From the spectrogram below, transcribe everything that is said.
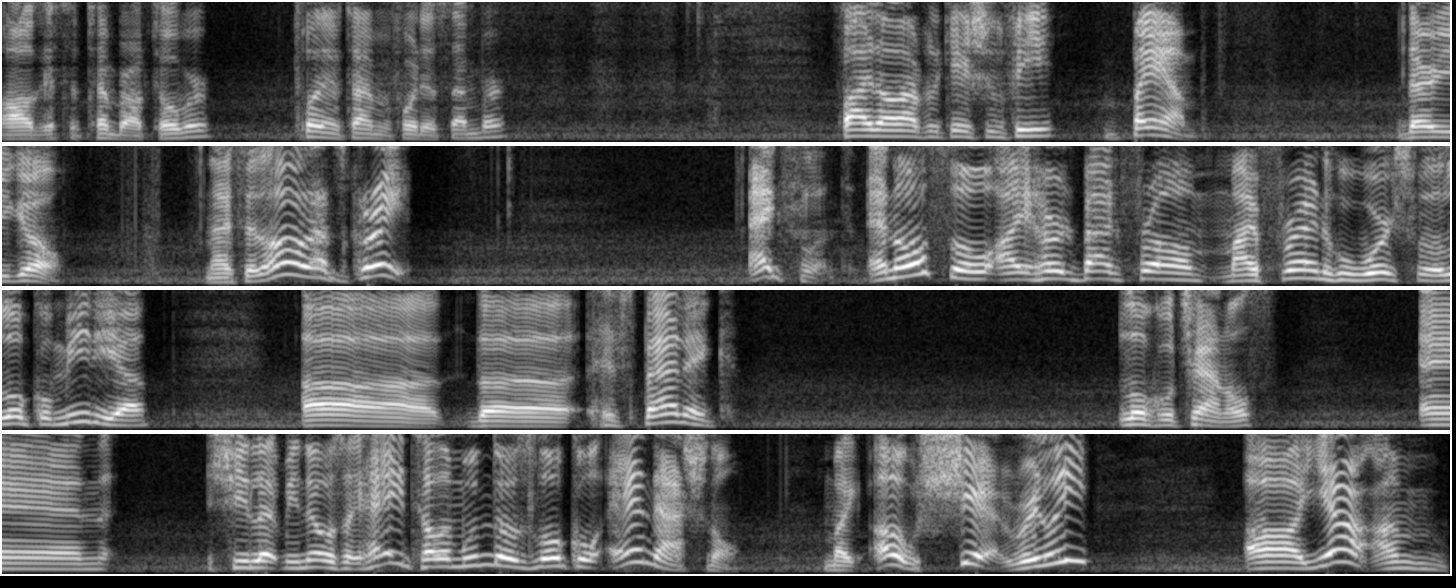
August, September, October. Plenty of time before December. $5 application fee. Bam. There you go. And I said, oh, that's great. Excellent. And also, I heard back from my friend who works for the local media, uh, the Hispanic local channels, and she let me know. It's like, hey, Telemundo's local and national. I'm like, oh shit, really? Uh, yeah, I'm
